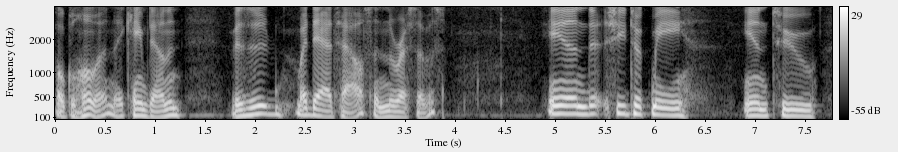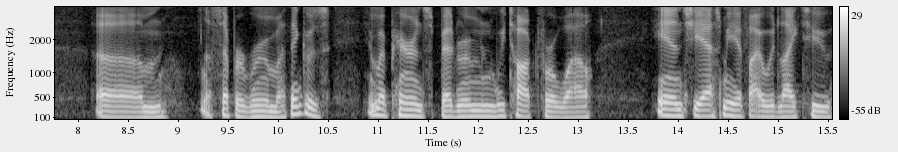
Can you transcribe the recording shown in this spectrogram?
Oklahoma, and they came down and visited my dad's house and the rest of us. And she took me into um, a separate room. I think it was in my parents' bedroom, and we talked for a while. And she asked me if I would like to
